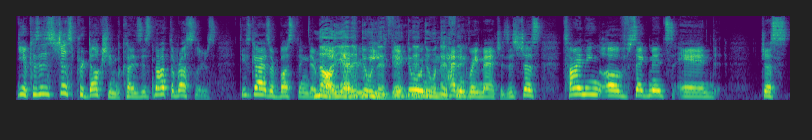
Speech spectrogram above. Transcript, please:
yeah, because it's just production. Because it's not the wrestlers. These guys are busting their No, butt yeah, they're every doing They're thing. They're doing, doing their having thing. great matches. It's just timing of segments and just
